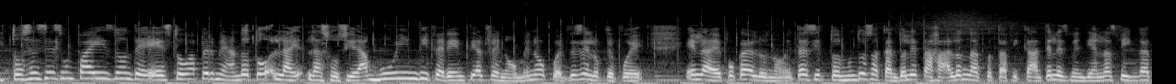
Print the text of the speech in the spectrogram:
entonces es un país donde esto va permeando toda la, sociedad muy indiferente al fenómeno. Acuérdese lo que fue en la época de los 90, es decir, todo el mundo sacándole tajada a los narcotraficantes, les vendían las fingas.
